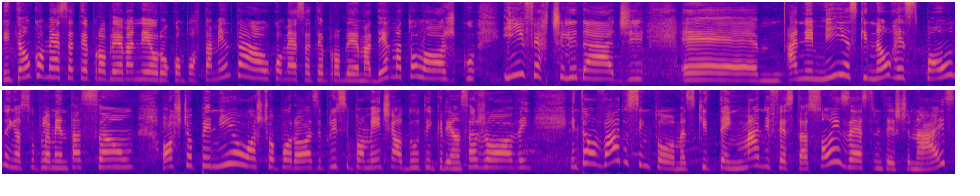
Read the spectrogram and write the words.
Então começa a ter problema neurocomportamental, começa a ter problema dermatológico, infertilidade, é, anemias que não respondem à suplementação, osteopenia ou osteoporose, principalmente em adulto e criança jovem. Então, vários sintomas que têm manifestações extraintestinais,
